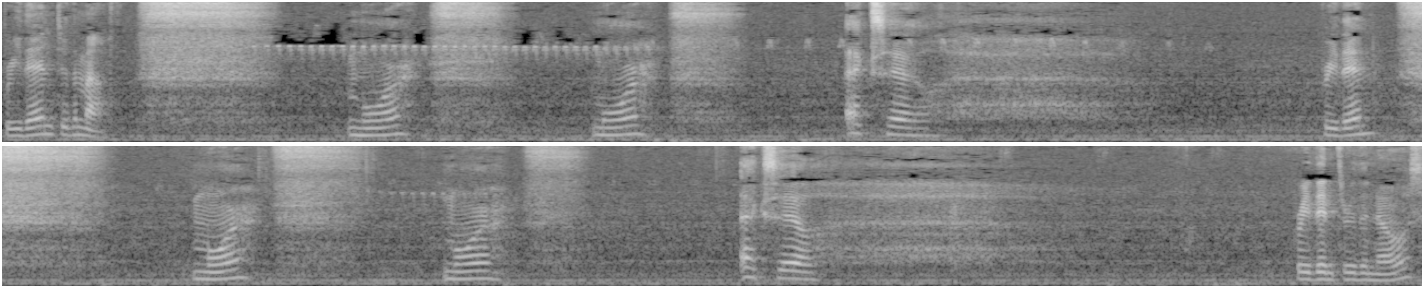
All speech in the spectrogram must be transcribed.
Breathe in through the mouth. More. More. Exhale. Breathe in. More. More. Exhale. Breathe in through the nose,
